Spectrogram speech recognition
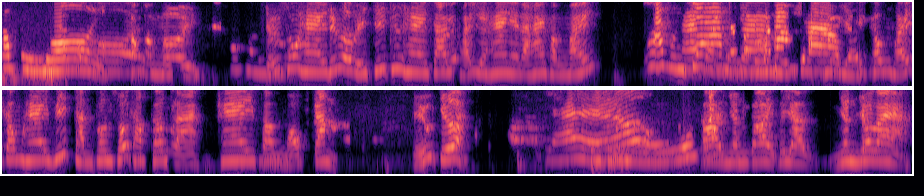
Không phần mười. không phần 10 chữ số 2 đứng ở vị trí thứ hai sau dấu phẩy về hai này là hai phần mấy? Hai phần trăm. như vậy không phải không hai viết thành phân số thập phân là 2 phần 100 hiểu chưa? Dạ hiểu. rồi nhìn coi bây giờ nhìn vô coi à.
